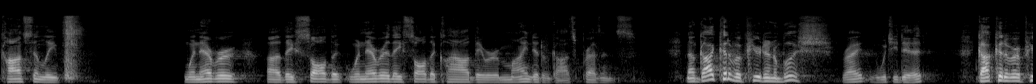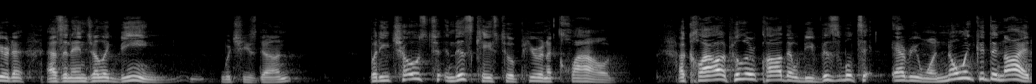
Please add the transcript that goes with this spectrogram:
constantly, whenever uh, they saw the whenever they saw the cloud, they were reminded of God's presence. Now, God could have appeared in a bush, right? Which He did. God could have appeared as an angelic being, which He's done. But He chose, to, in this case, to appear in a cloud a cloud, a pillar of cloud that would be visible to everyone. No one could deny it.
